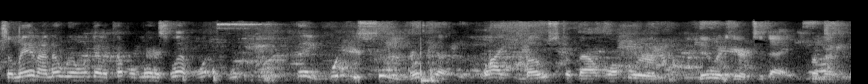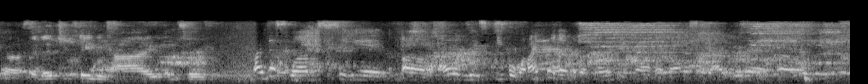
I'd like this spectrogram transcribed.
So, man, I know we only got a couple minutes left. What, what do you think? What do you see? What do you like most about what we're doing here today from an, uh, an educated eye observer? I just love seeing um, all of these people. When I pulled into the parking lot, like honestly, I didn't. Um,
